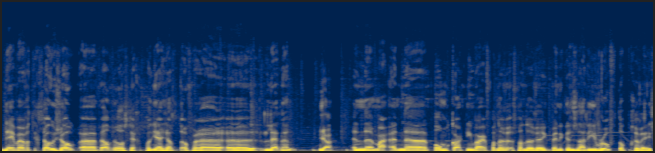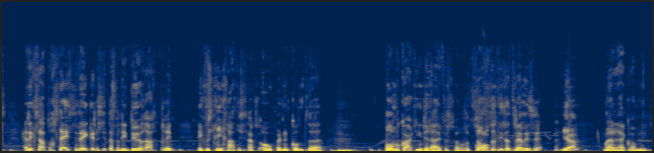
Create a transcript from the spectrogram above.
nee, maar wat ik sowieso eh, wel wil zeggen. Van, jij had het over eh, eh, Lennon. Ja? En, maar, en Paul McCartney. Maar van de, van de week ben ik eens naar die rooftop geweest. En ik zat toch steeds te denken. Er zitten van die deuren achterin. Ik denk, misschien gaat hij straks open. En dan komt eh, Paul McCartney eruit of zo. Want soms doet hij dat wel eens hè. Ja? Maar hij kwam niet.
